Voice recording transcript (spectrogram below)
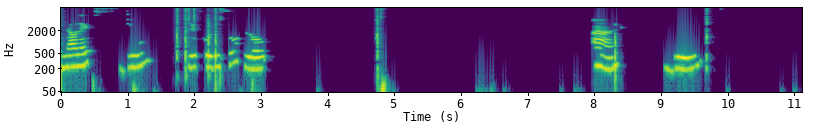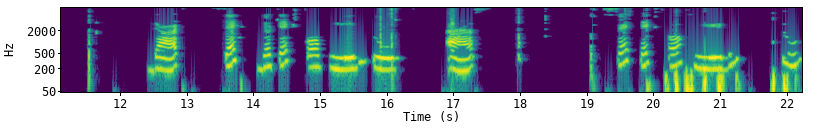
Now let's do, let's go to flow and do that. Set the text of label two as. Set text of label two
